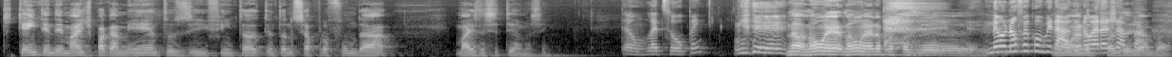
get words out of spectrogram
que quer entender mais de pagamentos e, enfim, está tentando se aprofundar mais nesse tema, assim? Então, Let's Open. não, não, é, não era para fazer. Não, não foi combinado, não era, não era jabá. jabá.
